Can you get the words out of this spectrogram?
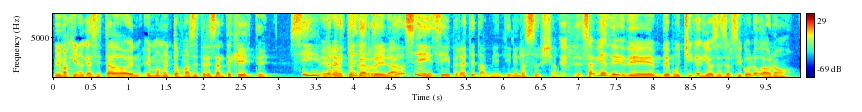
Me imagino que has estado en, en momentos más estresantes que este. Sí, pero en este tu es carrera. distinto. Sí, sí, pero este también tiene lo suyo. Eh, ¿Sabías de, de- de muy chica que ibas a ser psicóloga o no?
